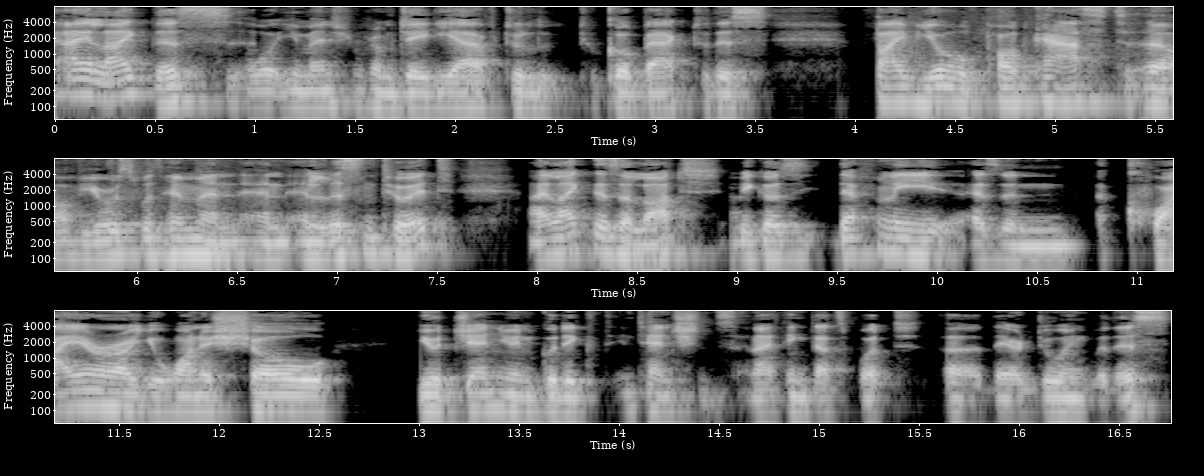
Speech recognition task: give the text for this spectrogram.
i like this what you mentioned from JD i have to to go back to this five year old podcast uh, of yours with him and, and, and listen to it. I like this a lot because definitely as an acquirer, you want to show your genuine good intentions. And I think that's what uh, they're doing with this.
